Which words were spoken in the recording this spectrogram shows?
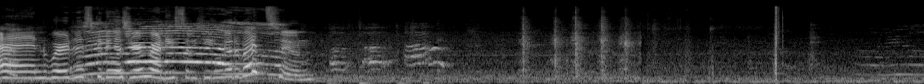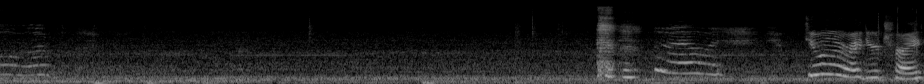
And we're just getting his room ready so he can go to bed soon. Do you want to ride your trike?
